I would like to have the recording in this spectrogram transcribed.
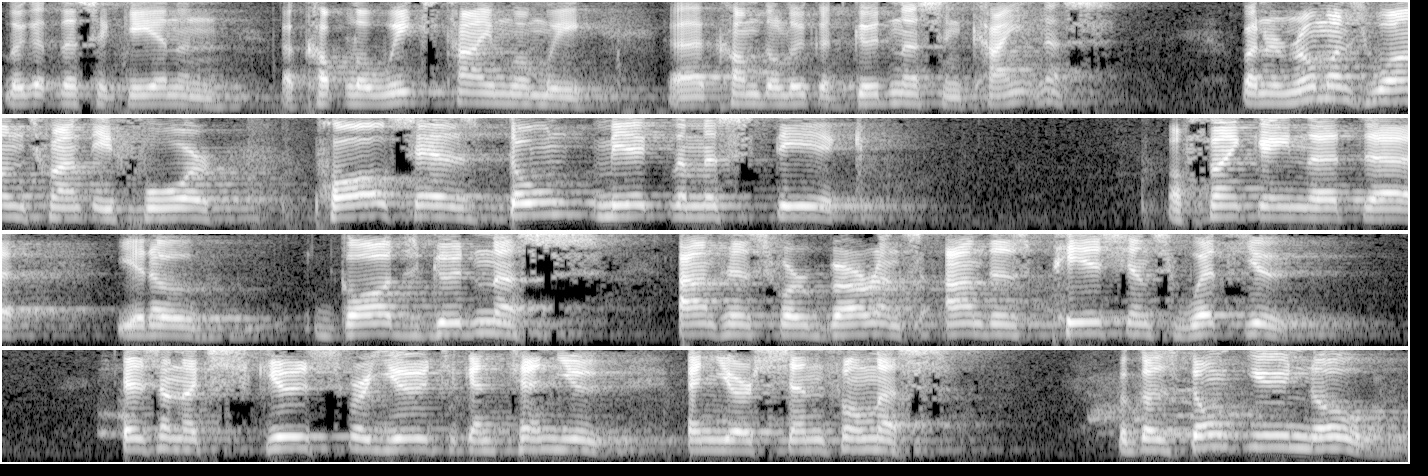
look at this again in a couple of weeks' time when we uh, come to look at goodness and kindness. But in Romans 1.24, Paul says, don't make the mistake of thinking that, uh, you know, God's goodness and his forbearance and his patience with you is an excuse for you to continue in your sinfulness. Because don't you know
